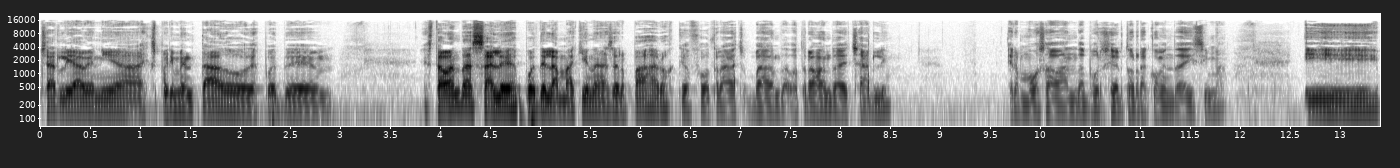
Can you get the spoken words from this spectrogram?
Charlie ya venía experimentado después de esta banda sale después de La Máquina de Hacer Pájaros, que fue otra banda, otra banda de Charlie. Hermosa banda, por cierto, recomendadísima. Y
